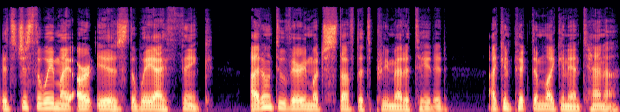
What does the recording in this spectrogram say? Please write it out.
It's just the way my art is, the way I think. I don't do very much stuff that's premeditated. I can pick them like an antenna.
